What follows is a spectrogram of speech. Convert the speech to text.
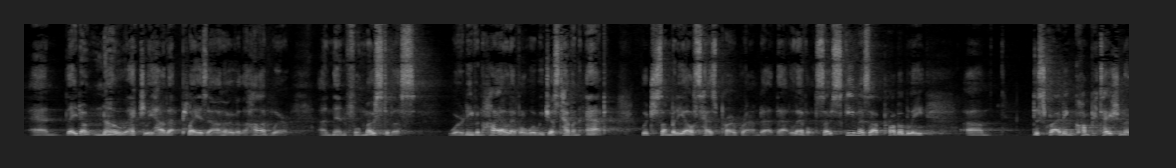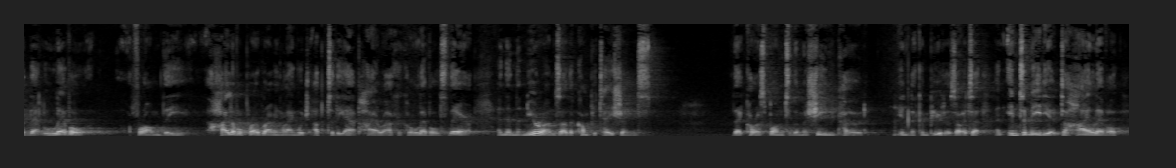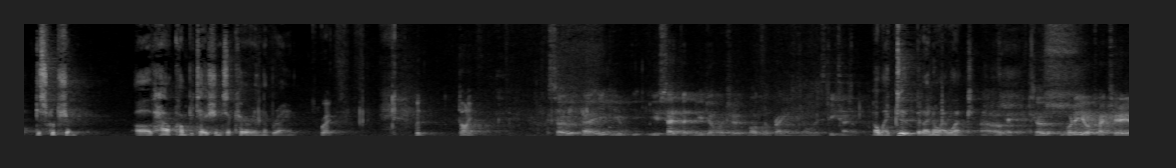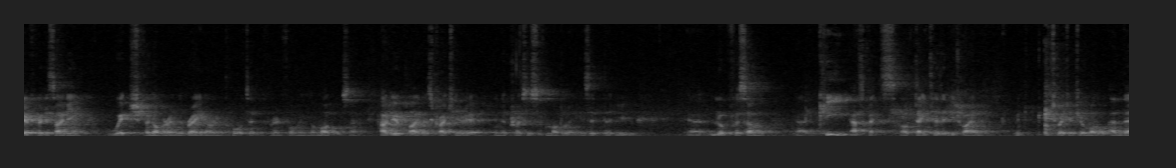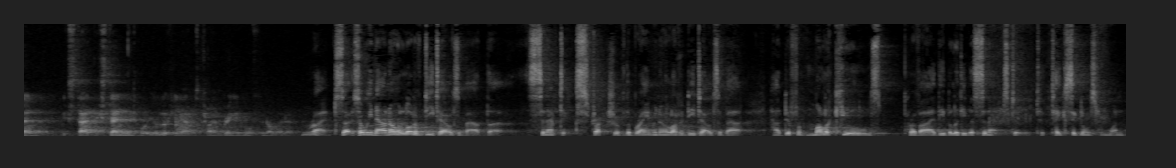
and they don't know actually how that plays out over the hardware. And then for most of us, we're an even higher level where we just have an app which somebody else has programmed at that level. So schemas are probably um, describing computation at that level from the high level programming language up to the app hierarchical levels there. And then the neurons are the computations that correspond to the machine code in the computer. So it's a, an intermediate to high level description of how computations occur in the brain. Right. But, Tony. So uh, you, you said that you don't want to model the brain in all its detail. Oh, I do, but I know I won't. Oh, okay. So what are your criteria for deciding which phenomena in the brain are important for informing your models? And how do you apply those criteria in the process of modeling? Is it that you uh, look for some uh, key aspects of data that you try and integrate into your model and then extend, extend what you're looking at to try and bring in more phenomena. Right. So, so we now know a lot of details about the synaptic structure of the brain. We know a lot of details about how different molecules provide the ability of a synapse to, to take signals from one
